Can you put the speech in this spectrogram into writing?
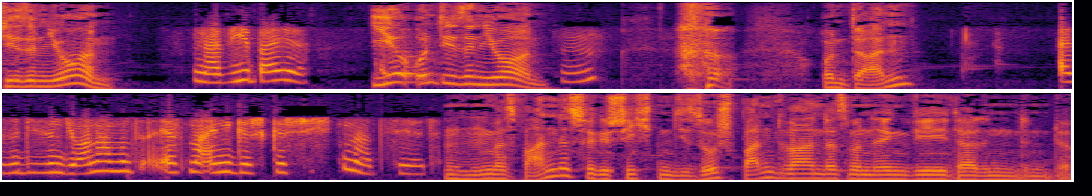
Die Senioren. Na, wir beide. Ihr und die Senioren. Hm? Und dann? Also die Senioren haben uns erstmal einige Sch- Geschichten erzählt. Mhm, was waren das für Geschichten, die so spannend waren, dass man irgendwie, da, da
